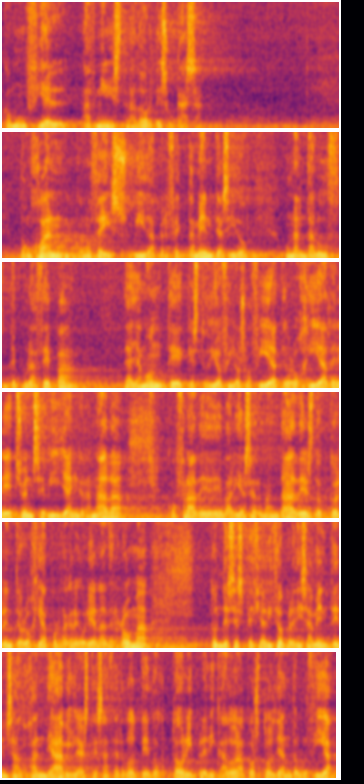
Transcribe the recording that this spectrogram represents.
como un fiel administrador de su casa. Don Juan, conocéis su vida perfectamente, ha sido un andaluz de pura cepa, de Ayamonte, que estudió filosofía, teología, derecho en Sevilla, en Granada, cofrade de varias hermandades, doctor en teología por la Gregoriana de Roma, donde se especializó precisamente en San Juan de Ávila, este sacerdote, doctor y predicador apóstol de Andalucía,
